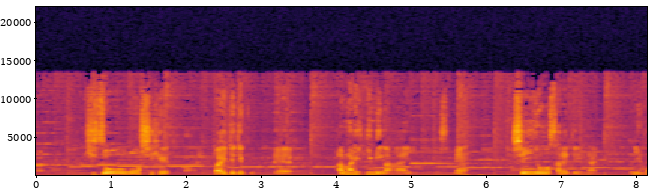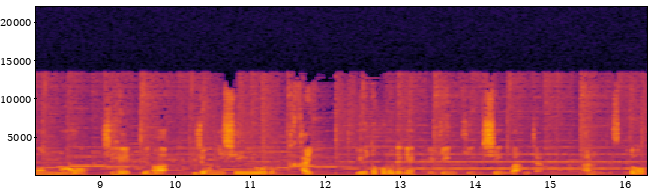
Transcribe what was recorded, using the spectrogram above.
あの、寄贈の紙幣とかいっぱい出てくるんで、あんまり意味がないんですね。信用されていない。日本の紙幣っていうのは非常に信用度が高いというところでね、現金神話みたいなものがあるんですけど、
